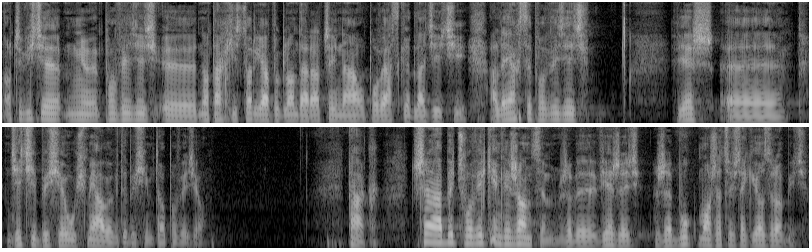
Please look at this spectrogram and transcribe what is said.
oczywiście mm, powiedzieć, y, no ta historia wygląda raczej na opowiastkę dla dzieci, ale ja chcę powiedzieć, wiesz, e, dzieci by się uśmiały, gdybyś im to opowiedział. Tak, trzeba być człowiekiem wierzącym, żeby wierzyć, że Bóg może coś takiego zrobić.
